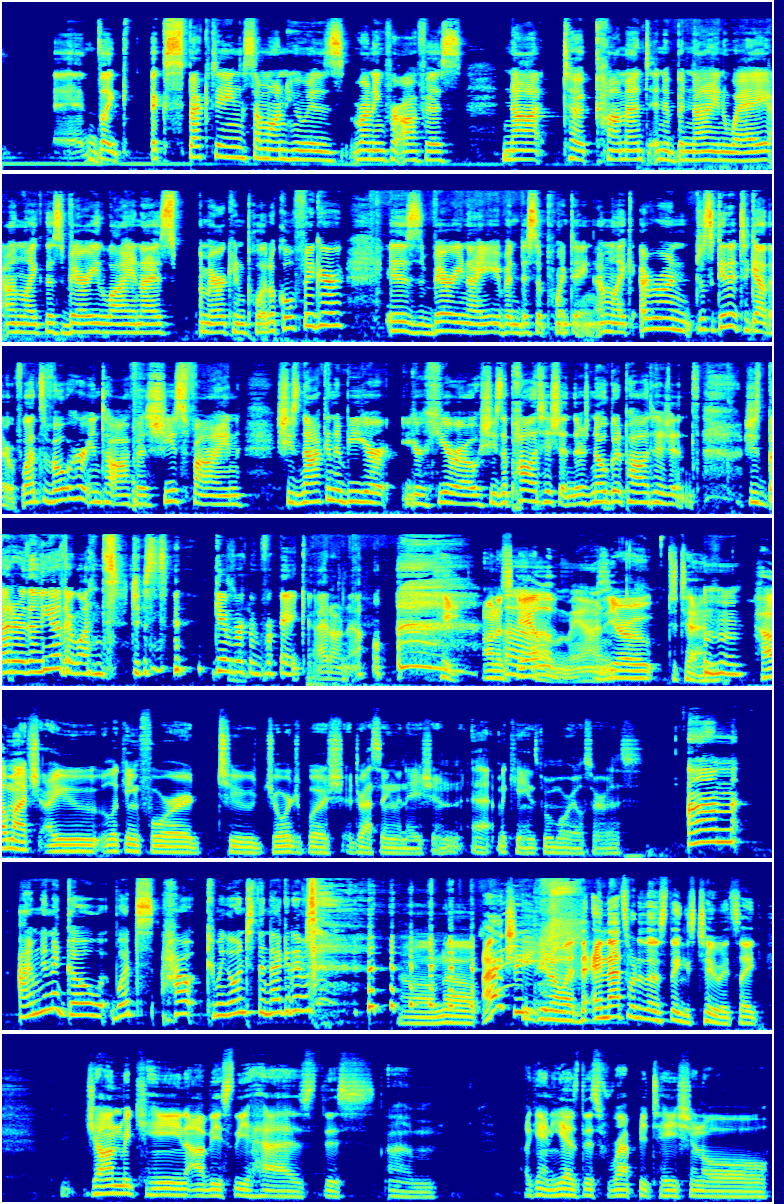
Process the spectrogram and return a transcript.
uh, like expecting someone who is running for office not to comment in a benign way on like this very lionized American political figure is very naive and disappointing. I'm like, everyone just get it together. Let's vote her into office. She's fine. She's not going to be your, your hero. She's a politician. There's no good politicians. She's better than the other ones. Just give her a break. I don't know. Kate, on a scale Oh, of man. zero to 10, Mm-hmm. how much are you looking forward to George Bush addressing the nation at McCain's memorial service? Um, I'm going to go, what's, how, can we go into the negatives? Oh no! I actually, you know what? And that's one of those things too. It's like John McCain obviously has this. um Again, he has this reputational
